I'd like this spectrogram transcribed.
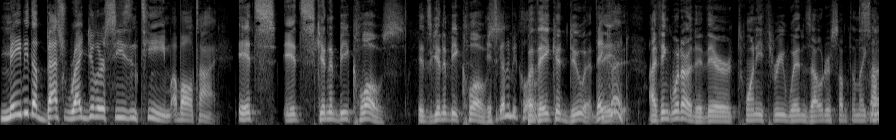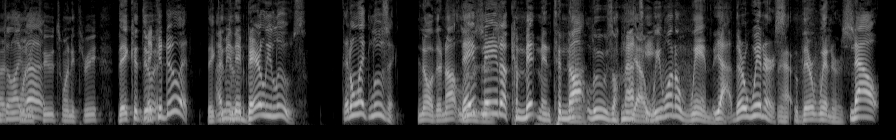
maybe the best regular season team of all time. It's it's gonna be close. It's gonna be close. It's gonna be close. But they could do it. They could. I think what are they? They're 23 wins out or something like Something that. like that. 22, 23. They could do they it. They could do it. They I mean, they it. barely lose. They don't like losing. No, they're not losing They've losers. made a commitment to not lose on that Yeah, team. we want to win. yeah, they're winners. Yeah, they're winners. Now,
